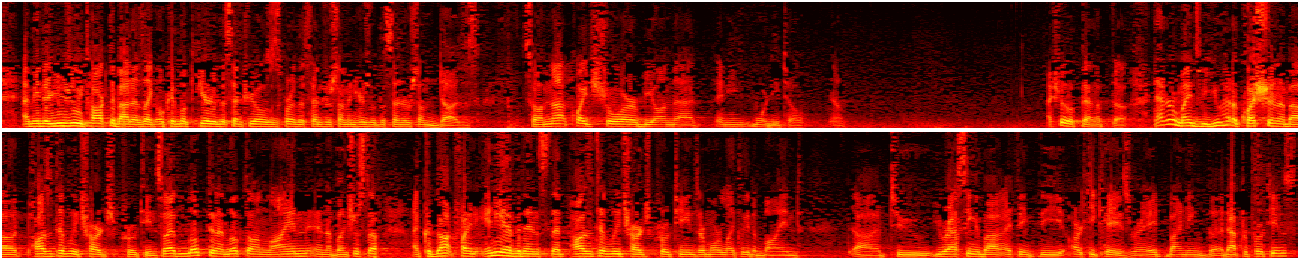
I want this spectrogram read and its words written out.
I mean, they're usually talked about as like, okay, look here, the centrioles is part of the centrosome, and here's what the centrosome does. So I'm not quite sure beyond that any more detail. I should look that up though. That reminds me, you had a question about positively charged proteins. So I looked and I looked online and a bunch of stuff. I could not find any evidence that positively charged proteins are more likely to bind uh, to. You were asking about, I think, the RTKs, right? Binding the adapter proteins.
